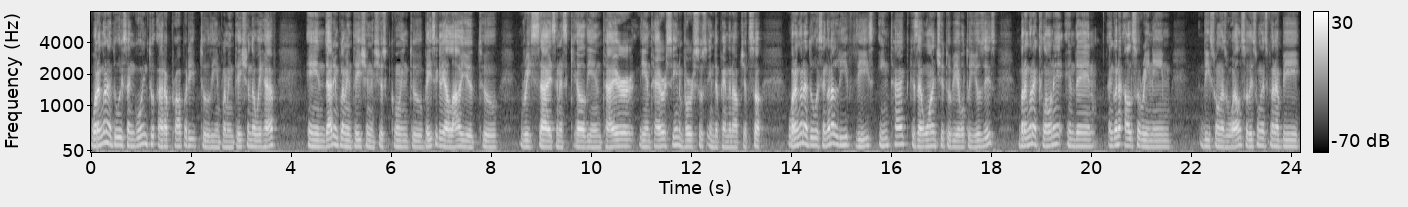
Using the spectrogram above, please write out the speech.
what I'm going to do is I'm going to add a property to the implementation that we have. And that implementation is just going to basically allow you to resize and scale the entire the entire scene versus independent objects. So what I'm going to do is I'm going to leave these intact because I want you to be able to use this but I'm going to clone it and then I'm going to also rename this one as well. So this one is going to be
